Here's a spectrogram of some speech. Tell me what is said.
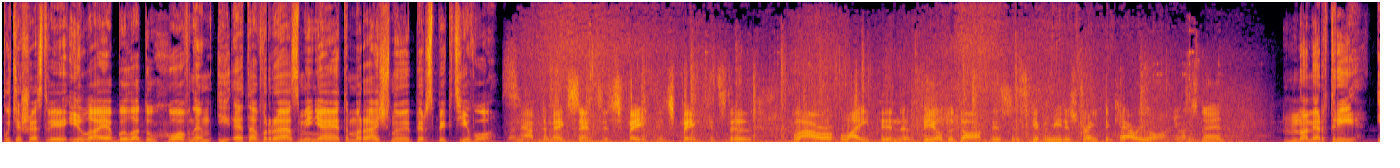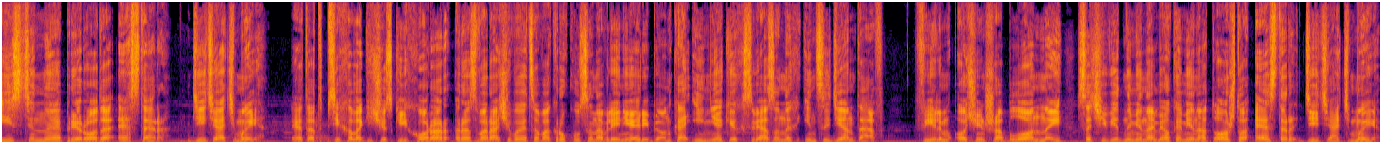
Путешествие Илая было духовным, и это в раз меняет мрачную перспективу. Номер три. Истинная природа Эстер. Дитя тьмы. Этот психологический хоррор разворачивается вокруг усыновления ребенка и неких связанных инцидентов. Фильм очень шаблонный, с очевидными намеками на то, что Эстер – дитя тьмы.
